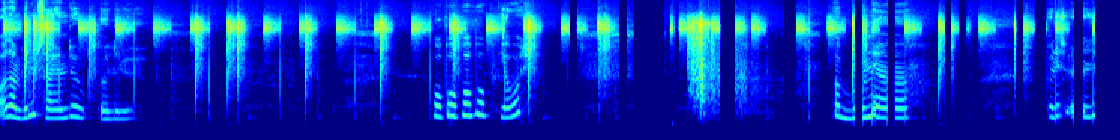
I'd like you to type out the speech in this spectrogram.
Adam benim sayemde öldürüyor. Hop hop hop hop yavaş. Abi bu ne ya? Öyle öyle.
